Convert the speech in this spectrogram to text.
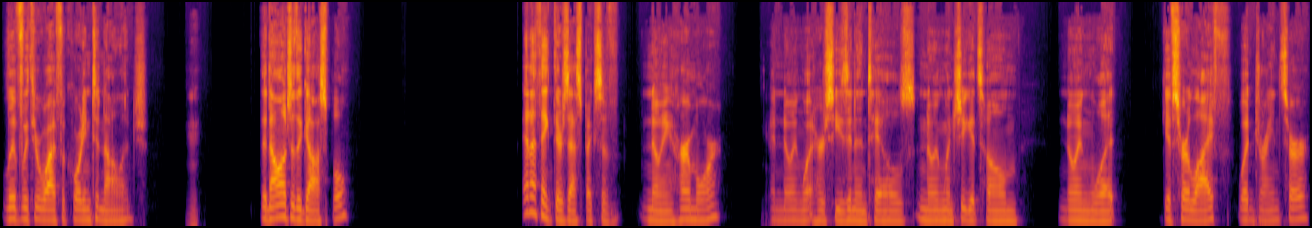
live with your wife according to knowledge, Hmm. the knowledge of the gospel. And I think there's aspects of knowing her more and knowing what her season entails, knowing when she gets home, knowing what gives her life, what drains her,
